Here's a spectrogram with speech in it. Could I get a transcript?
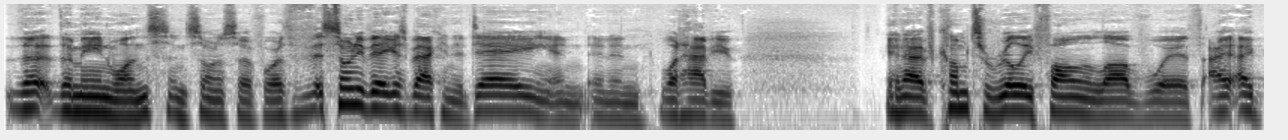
the the main ones and so on and so forth. Sony Vegas back in the day and and, what have you. And I've come to really fall in love with. I, I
